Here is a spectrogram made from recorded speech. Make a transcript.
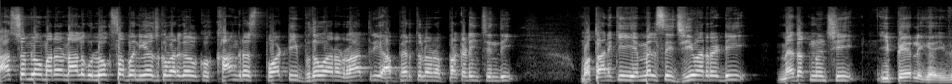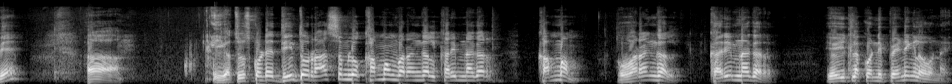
రాష్ట్రంలో మరో నాలుగు లోక్సభ నియోజకవర్గాలకు కాంగ్రెస్ పార్టీ బుధవారం రాత్రి అభ్యర్థులను ప్రకటించింది. మొత్తానికి ఎమ్మెల్సీ జీవన్ రెడ్డి మెదక్ నుంచి ఈ పేర్లు ఇక ఇవే. ఇక చూసుకుంటే దీంతో రాష్ట్రంలో ఖమ్మం వరంగల్ కరీంనగర్ ఖమ్మం వరంగల్ కరీంనగర్ ఇగో ఇట్లా కొన్ని పెండింగ్లో ఉన్నాయి.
